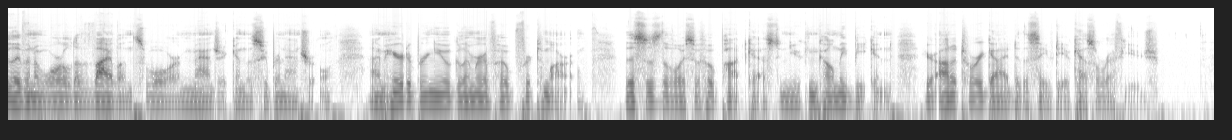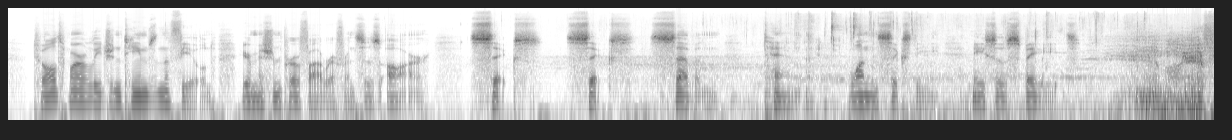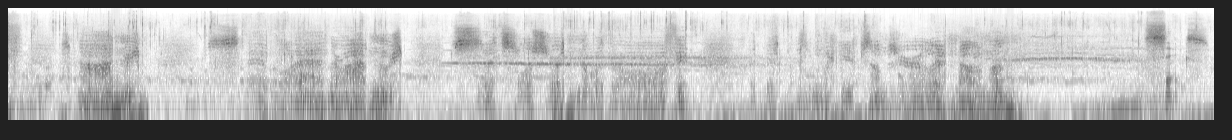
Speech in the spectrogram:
We live in a world of violence, war, magic, and the supernatural. I'm here to bring you a glimmer of hope for tomorrow. This is the Voice of Hope podcast, and you can call me Beacon, your auditory guide to the safety of Castle Refuge. To all Tomorrow Legion teams in the field, your mission profile references are 6, 6, 7, 10, 160, Ace of Spades. Six.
